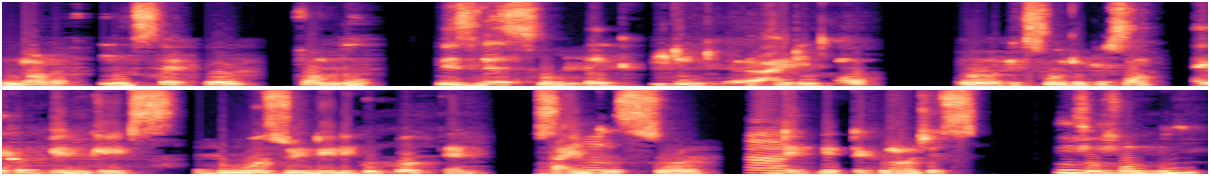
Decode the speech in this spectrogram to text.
a lot of things that were from the business world. Like we didn't, uh, I didn't have uh, exposure to some like a Bill Gates who was doing really good work then, scientists or Uh, techni- technologists. So mhm. for me,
